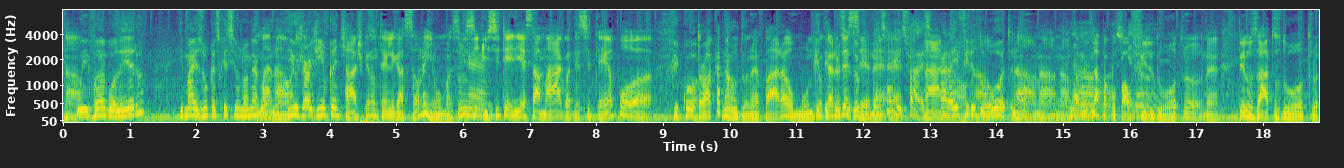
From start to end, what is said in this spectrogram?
Não. o Ivan goleiro e mais um que eu esqueci o nome agora. Não, e o Jorginho Cantinho. Acho que não tem ligação nenhuma. E, se, É. e se teria essa mágoa desse tempo, Ficou? troca Não. tudo, né? Para o mundo Porque que eu tem quero descer, que né? pensa É. isso, fala, esse cara aí, filho do outro, Não, não, não, Não, Também não dá pra culpar o filho não. do outro, né? Pelos atos do outro.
